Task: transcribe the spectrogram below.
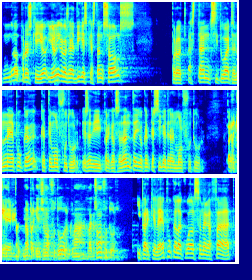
No, però és que jo, jo l'única cosa que et dic és que estan sols, però estan situats en una època que té molt futur. És a dir, perquè els 70 jo crec que sí que tenen molt futur. Perquè, no, perquè ells són el futur, clar, clar que són el futur. I perquè l'època a la qual s'han agafat,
